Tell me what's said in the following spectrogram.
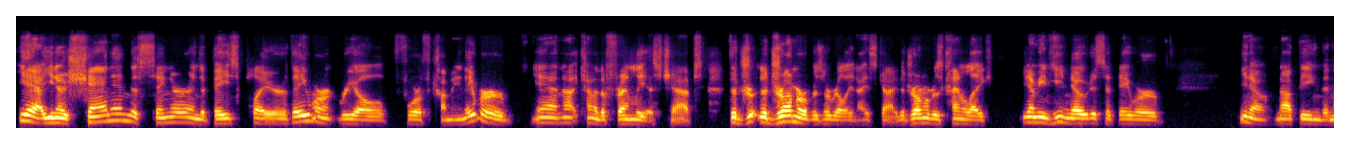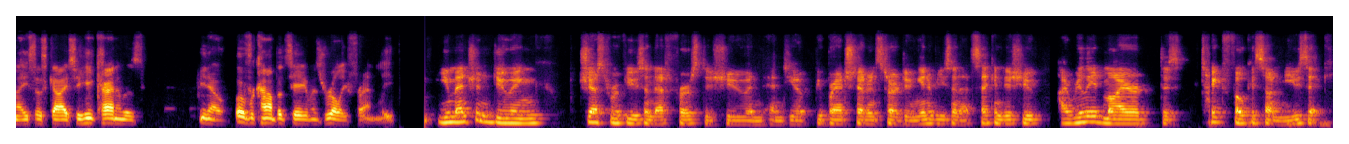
yeah, you know, Shannon, the singer and the bass player, they weren't real forthcoming. They were yeah, not kind of the friendliest chaps. The dr- the drummer was a really nice guy. The drummer was kind of like, you know, I mean, he noticed that they were, you know, not being the nicest guy, so he kind of was, you know, overcompensating. Was really friendly. You mentioned doing just reviews in that first issue, and and you you branched out and started doing interviews in that second issue. I really admired this tight focus on music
